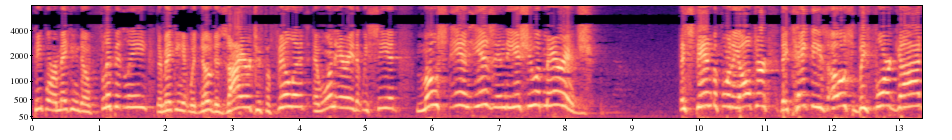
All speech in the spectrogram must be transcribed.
people are making them flippantly. They're making it with no desire to fulfill it. And one area that we see it most in is in the issue of marriage. They stand before the altar, they take these oaths before God,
